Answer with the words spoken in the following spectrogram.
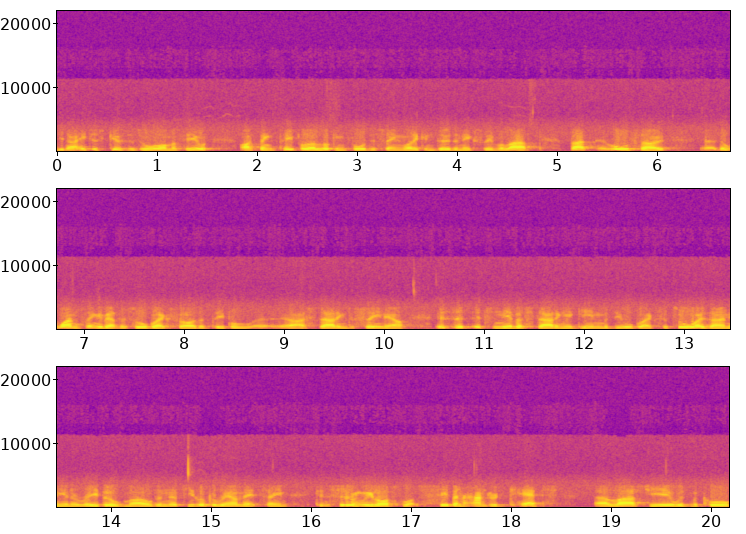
you know, he just gives us all on the field. I think people are looking forward to seeing what he can do the next level up. But also, uh, the one thing about this All Black side that people uh, are starting to see now is that it's never starting again with the All Blacks. It's always only in a rebuild mode. And if you look around that team, considering we lost, what, 700 caps uh, last year with McCaw,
